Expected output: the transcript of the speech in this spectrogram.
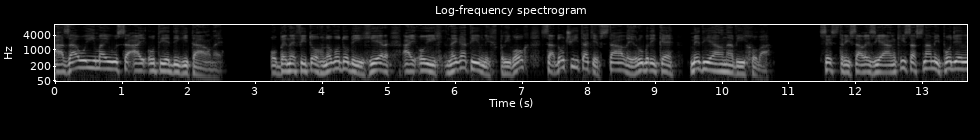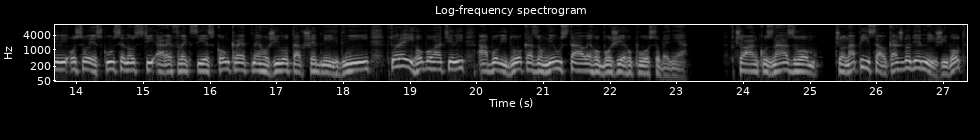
a zaujímajú sa aj o tie digitálne. O benefitoch novodobých hier aj o ich negatívnych vplyvoch sa dočítate v stálej rubrike Mediálna výchova. Sestry Salesiánky sa s nami podelili o svoje skúsenosti a reflexie z konkrétneho života všedných dní, ktoré ich obohatili a boli dôkazom neustáleho Božieho pôsobenia. V článku s názvom Čo napísal každodenný život,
